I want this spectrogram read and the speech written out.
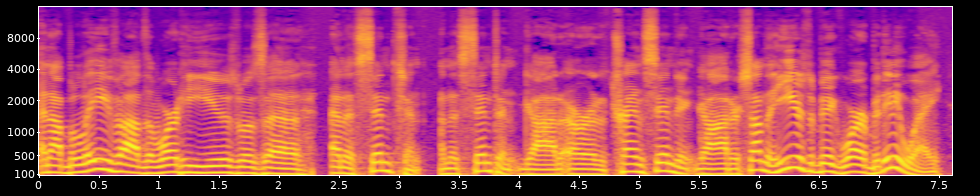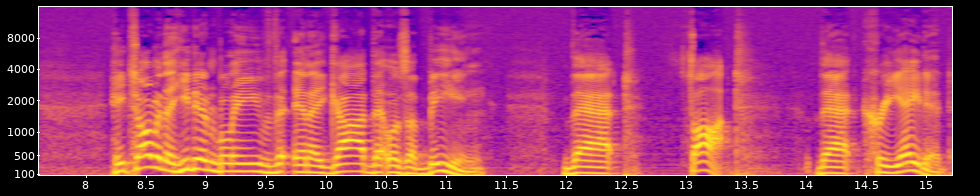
and I believe uh, the word he used was uh, an ascendant, an ascendant God or a transcendent God or something. He used a big word, but anyway, he told me that he didn't believe in a God that was a being that thought, that created,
